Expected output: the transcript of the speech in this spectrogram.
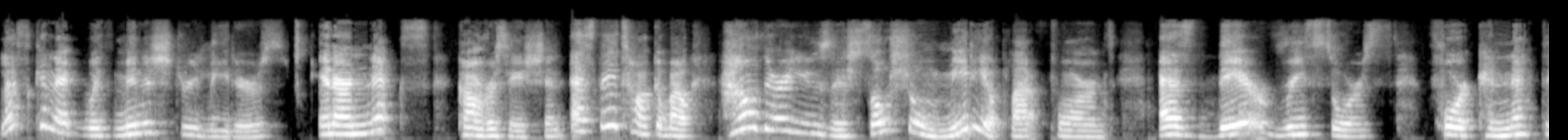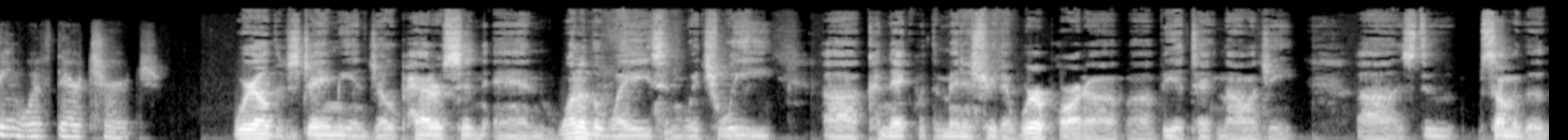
Let's connect with ministry leaders in our next conversation as they talk about how they're using social media platforms as their resource for connecting with their church. We're Elders Jamie and Joe Patterson, and one of the ways in which we uh, connect with the ministry that we're a part of uh, via technology uh, is through some of the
